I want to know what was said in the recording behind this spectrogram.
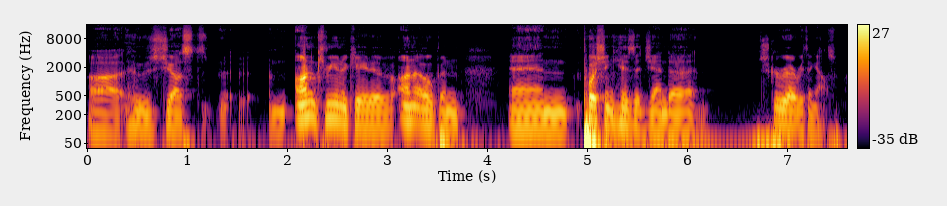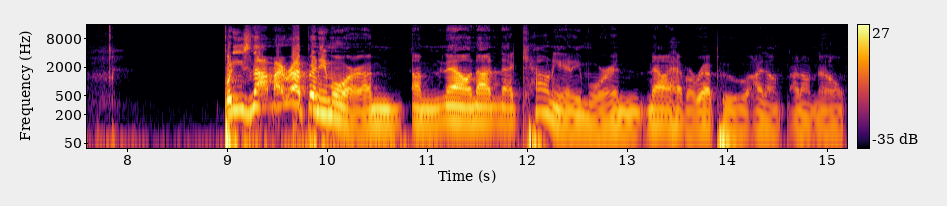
uh, who's just uncommunicative, unopen, and pushing his agenda. Screw everything else but he's not my rep anymore. I'm I'm now not in that county anymore, and now I have a rep who I don't I don't know.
